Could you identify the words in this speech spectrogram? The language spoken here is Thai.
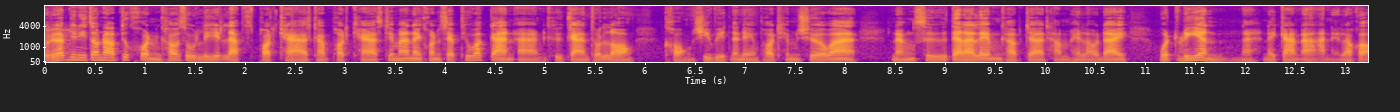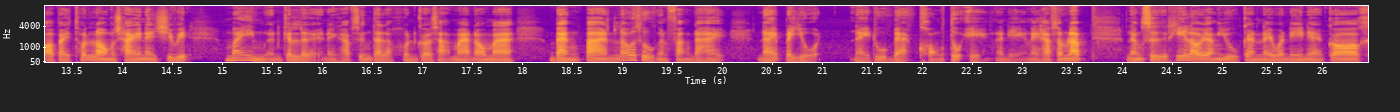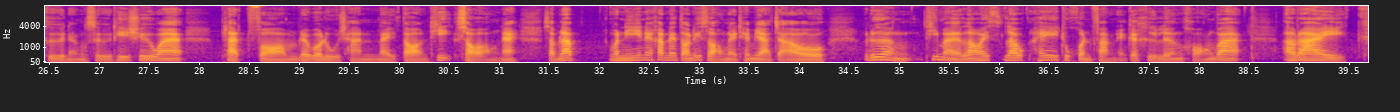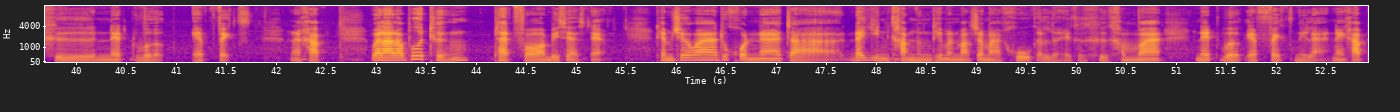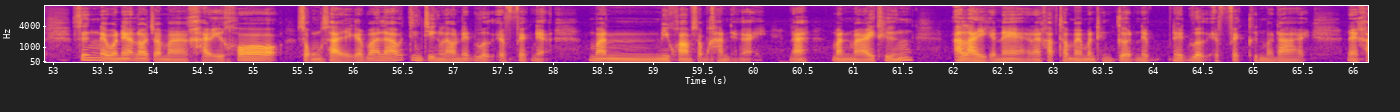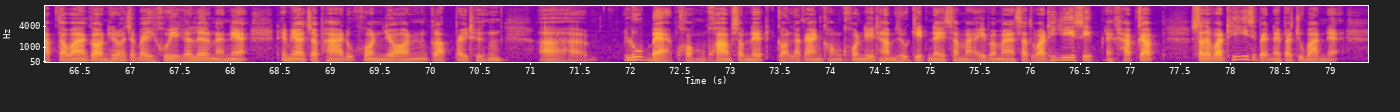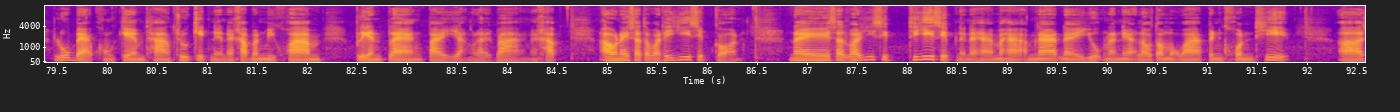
วัสดีครับ ยินดีต้อนรับทุกคนเข้าสู่ Lead Labs Podcast ครับ Podcast ที่มาในคอนเซปต์ที่ว่าการอ่านคือการทดลองของชีวิตนั่นเอง เพราะเทมเชื่อว่าหนังสือแต่ละเล่มครับ จะทำให้เราได้บทเรียนนะในการอ่านเนี่ยแล้วก็เอาไปทดลองใช้ในชีวิตไม่เหมือนกันเลยนะครับ ซึ่งแต่ละคนก็สามารถเอามาแบ่งปันเล่าสู่กันฟังได้ ได้ประโยชน์ในรูปแบบของตัวเองนั่นเองนะครับสำหรับหนังสือที่เรายังอยู่กันในวันนี้เนี่ยก็คือหนังสือที่ชื่อว่า Platform Revolution ในตอนที่ 2 นะสำหรับวันนี้นะครับในตอนที่2เนี่ยเทมอยากจะเอาเรื่องที่มาเล่าให้เล่าให้ทุกคนฟังเนี่ยก็คือเรื่องของว่าอะไรคือ Network Effects นะครับ เวลาเราพูดถึงแพลตฟอร์ม business เนี่ย เทมเชื่อว่าทุกคนน่าจะได้ยินคำหนึ่งที่มันมักจะมาคู่กันเลย ก็คือคำว่า network effect นี่แหละนะครับ ซึ่งในวันนี้เราจะมาไขข้อสงสัยกันว่าแล้วจริง ๆ แล้ว network effect เนี่ย มันมีความสำคัญยังไงนะ มันหมายถึงอะไรกันแน่นะครับทำไมมันถึงเกิด network effect ขึ้นมาได้นะครับ แต่ว่าก่อนที่เราจะไปคุยกันเรื่องนั้นเนี่ยเทมอยากจะพาทุกคนย้อนกลับไปถึง รูปแบบของความสำเร็จก่อนละกันของคนที่ทำธุรกิจในสมัยประมาณศตวรรษที่ 20 นะครับกับศตวรรษที่ 21 ในปัจจุบันเนี่ยรูปแบบของเกมทางธุรกิจเนี่ยนะครับมันมีความเปลี่ยนแปลงไปอย่างไรบ้างนะครับเอาในศตวรรษที่ 20 ก่อน ในศตวรรษที่20ที่20เนี่ยนะฮะมหาอำนาจในยุคนั้นเนี่ยเราต้องบอกว่าเป็นคนที่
